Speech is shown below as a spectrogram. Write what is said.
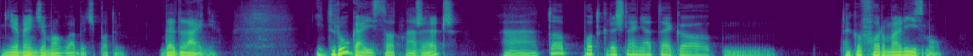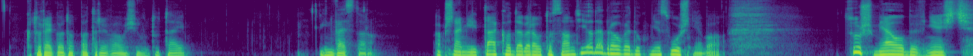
nie będzie mogła być po tym deadline. I druga istotna rzecz e, to podkreślenia tego, mm, tego formalizmu, którego dopatrywał się tutaj inwestor. A przynajmniej tak odebrał to sąd i odebrał według mnie słusznie, bo cóż miałoby wnieść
